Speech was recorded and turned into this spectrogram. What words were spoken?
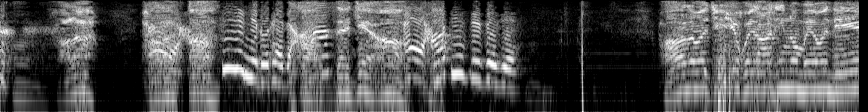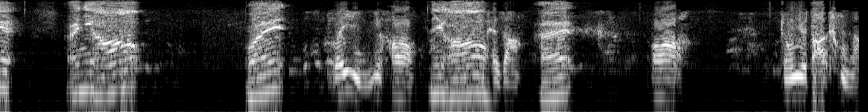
嗯，好了。哎，好，谢谢你，卢台长啊！再见啊！哎，好，谢谢，再见。好，那么继续回答听众朋友问题。哎，你好，喂，喂，你好，你好，台长，哎，哦，终于打通了。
